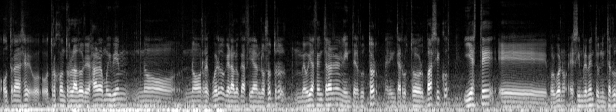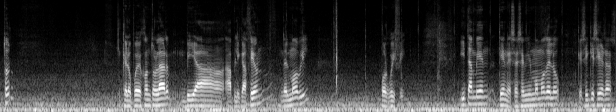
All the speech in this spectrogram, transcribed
otras, eh, otros controladores. Ahora muy bien no, no recuerdo qué era lo que hacían los otros. Me voy a centrar en el interruptor, el interruptor básico. Y este, eh, pues bueno, es simplemente un interruptor que lo puedes controlar vía aplicación del móvil por wifi. Y también tienes ese mismo modelo que si quisieras,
